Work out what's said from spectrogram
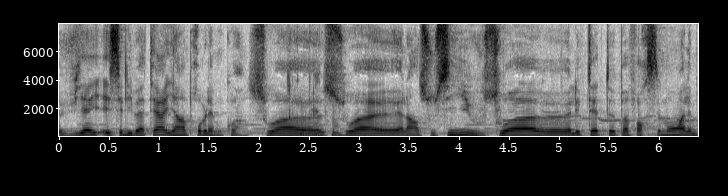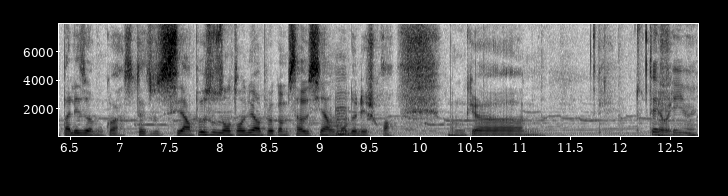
vieilles et célibataires, il y a un problème quoi. Soit, soit elle a un souci, ou soit elle est peut-être pas forcément, elle aime pas les hommes quoi. C'est un peu sous-entendu un peu comme ça aussi à un moment Mm. donné, je crois. Donc Tout à Eh fait, oui. ouais.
